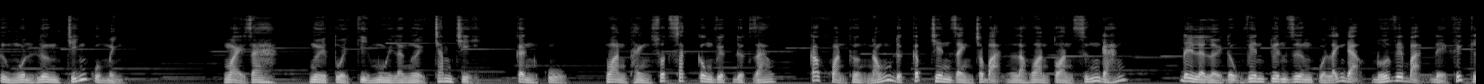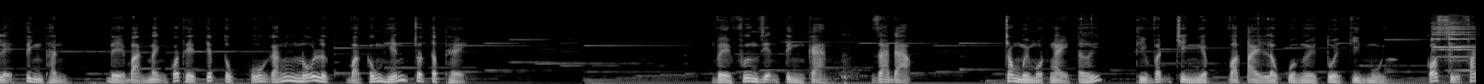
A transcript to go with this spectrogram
từ nguồn lương chính của mình. Ngoài ra, người tuổi kỷ mùi là người chăm chỉ, cần cù, hoàn thành xuất sắc công việc được giao. Các khoản thưởng nóng được cấp trên dành cho bạn là hoàn toàn xứng đáng. Đây là lời động viên tuyên dương của lãnh đạo đối với bạn để khích lệ tinh thần, để bản mệnh có thể tiếp tục cố gắng nỗ lực và cống hiến cho tập thể. Về phương diện tình cảm, gia đạo, trong 11 ngày tới thì vận trình nghiệp và tài lộc của người tuổi kỷ mùi có sự phát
